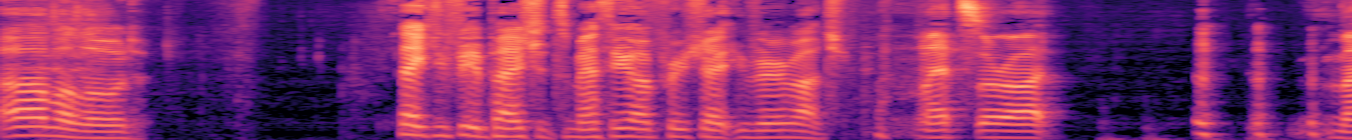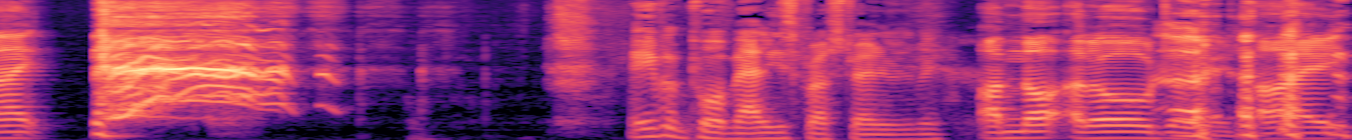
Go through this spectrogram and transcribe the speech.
Oh my lord. Thank you for your patience, Matthew. I appreciate you very much. That's all right, mate. Even poor Maddie's frustrated with me. I'm not at all, dude. I,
